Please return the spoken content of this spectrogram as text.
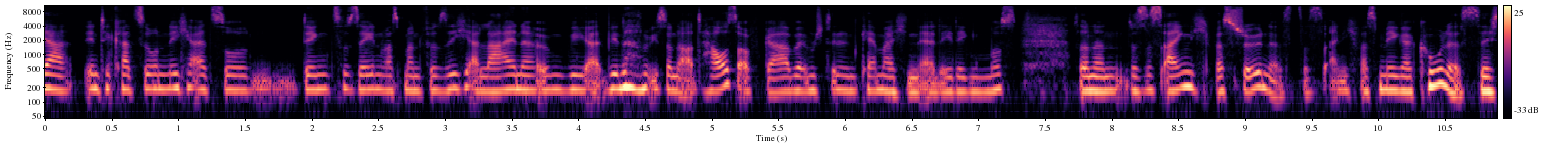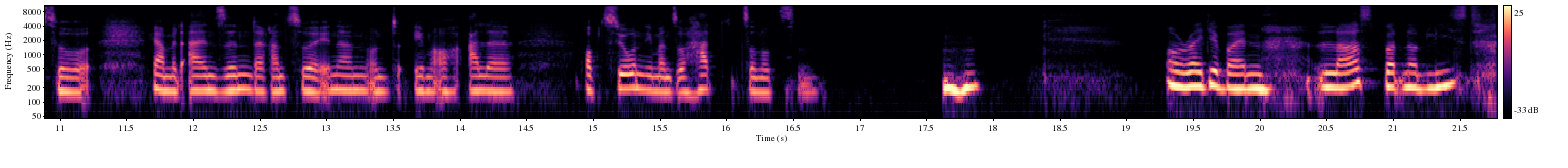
ja, Integration nicht als so ein Ding zu sehen, was man für sich alleine irgendwie wie, so eine Art Hausaufgabe im stillen Kämmerchen erledigen muss, sondern das ist eigentlich was Schönes, das ist eigentlich was mega Cooles, sich so ja mit allen Sinnen daran zu erinnern und eben auch alle Optionen, die man so hat, zu nutzen. Alright, ihr beiden. Last but not least.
